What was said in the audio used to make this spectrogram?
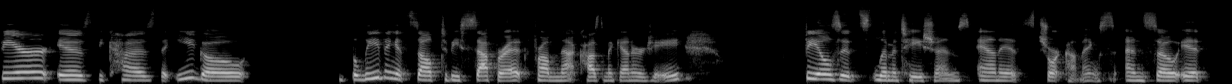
Fear is because the ego, believing itself to be separate from that cosmic energy, feels its limitations and its shortcomings. And so it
